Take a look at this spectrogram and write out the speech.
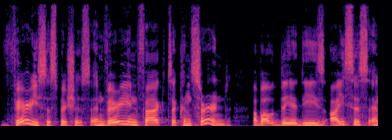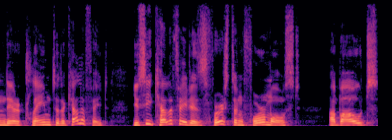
very suspicious and very, in fact, uh, concerned about the, these ISIS and their claim to the caliphate. You see, caliphate is first and foremost about,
